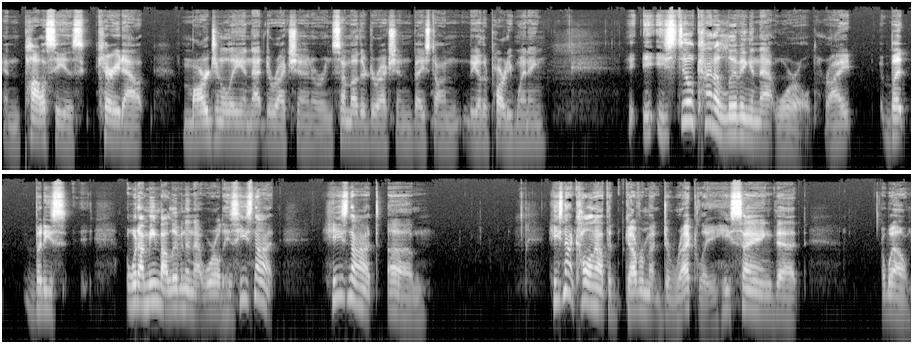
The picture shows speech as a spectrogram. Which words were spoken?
and policy is carried out marginally in that direction or in some other direction based on the other party winning. He's still kind of living in that world, right? But but he's what I mean by living in that world is he's not he's not um, he's not calling out the government directly. He's saying that well,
